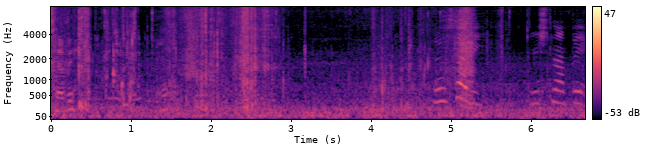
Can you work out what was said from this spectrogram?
Looks heavy. It's heavy, just not big.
